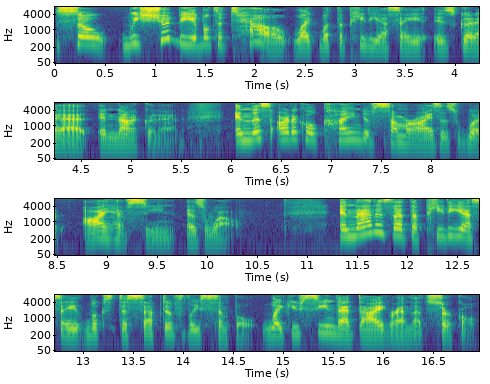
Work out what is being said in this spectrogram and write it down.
So, we should be able to tell like what the PDSA is good at and not good at. And this article kind of summarizes what I have seen as well. And that is that the PDSA looks deceptively simple. Like you've seen that diagram, that circle.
